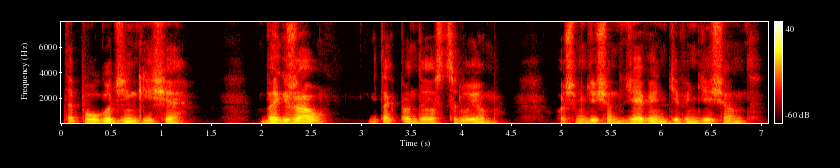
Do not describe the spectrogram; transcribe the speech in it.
te pół godzinki się wygrzał i tak prądy oscylują 89, 90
